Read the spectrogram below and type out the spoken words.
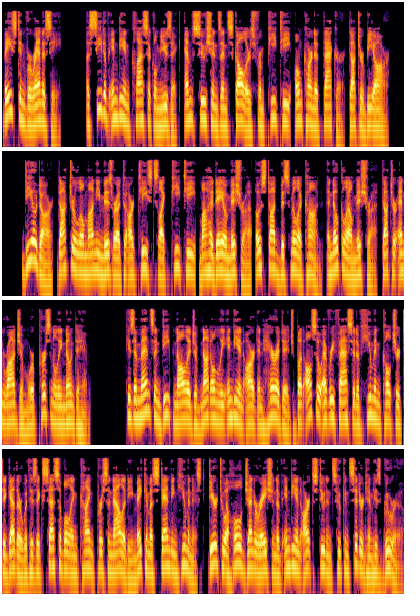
Based in Varanasi, a seat of Indian classical music, M. Sushans and scholars from P.T., Omkarnath Thakur, Dr. B.R. Deodhar, Dr. Lalmani Misra to artistes like P.T., Mahadeo Mishra, Ustad Bismillah Khan, Anokhelal Mishra, Dr. N. Rajam were personally known to him. His immense and deep knowledge of not only Indian art and heritage but also every facet of human culture together with his accessible and kind personality make him a standing humanist, dear to a whole generation of Indian art students who considered him his guru.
